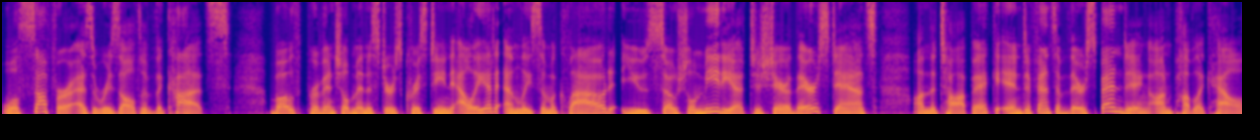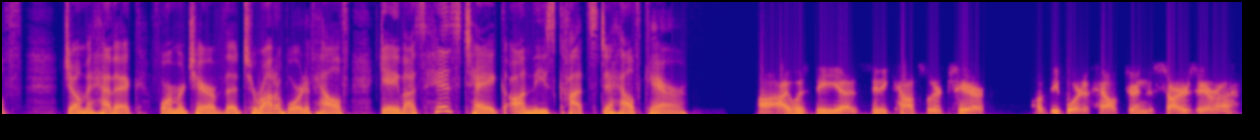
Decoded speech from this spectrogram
will suffer as a result of the cuts. Both provincial ministers Christine Elliott and Lisa MacLeod used social media to share their stance on the topic in defense of their spending on public health. Joe Mihevc, former chair of the Toronto Board of Health, gave us his take on these cuts to health care. Uh, I was the uh, city councilor chair of the Board of Health during the SARS era.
